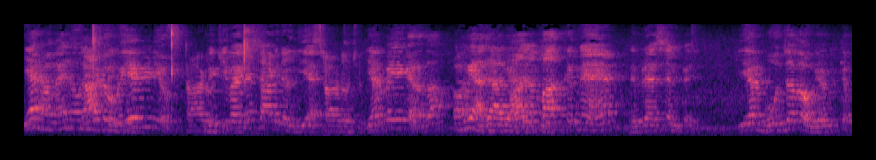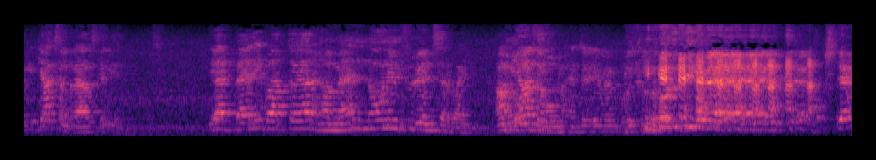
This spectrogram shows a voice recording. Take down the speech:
यार हमें नो स्टार्ट हो गई है वीडियो विक्की भाई ने स्टार्ट कर दिया है। Start हो चुकी है। यार मैं ये कह रहा था आगे आजा आगे आज हम बात करने आए हैं डिप्रेशन पे। यार बहुत ज़्यादा हो गया अभी अभी क्या चल रहा है आज के लिए? यार पहली बात तो यार हम हैं नॉन इन्फ्लुएंसर भाई। हम यहाँ बोल से यार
